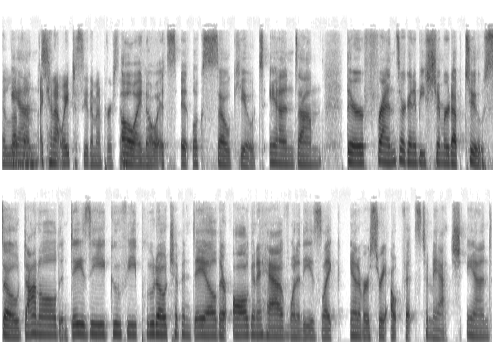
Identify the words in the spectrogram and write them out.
I love and, them. I cannot wait to see them in person. Oh, I know. It's it looks so cute. And um, their friends are going to be shimmered up too. So Donald and Daisy, Goofy, Pluto, Chip 'n' Dale, they're all going to have one of these like anniversary outfits to match. And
